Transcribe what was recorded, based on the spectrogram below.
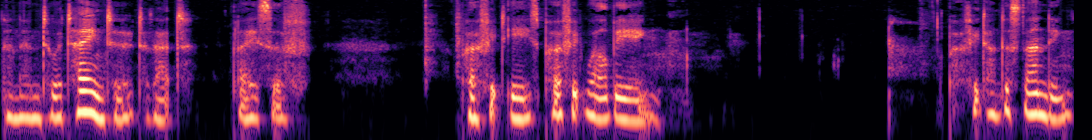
And then to attain to, to that place of perfect ease, perfect well being, perfect understanding.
